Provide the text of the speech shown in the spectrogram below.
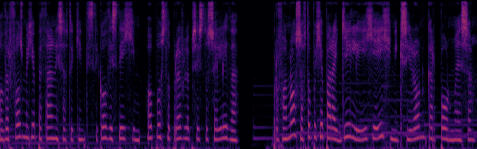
Ο αδερφός μου είχε πεθάνει σε αυτοκινητιστικό δυστύχημα, όπως το προέβλεψε στο σελίδα. Προφανώς αυτό που είχε παραγγείλει είχε ίχνη ξηρών καρπών μέσα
